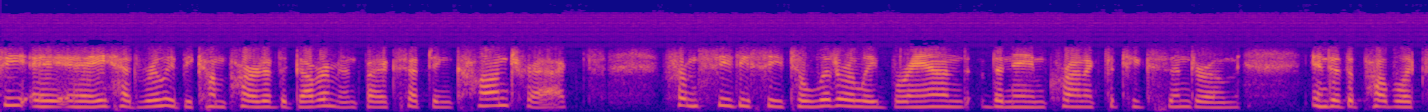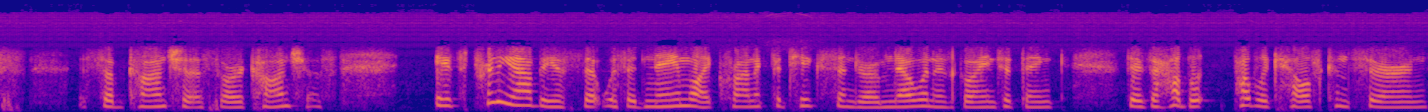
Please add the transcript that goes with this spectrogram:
CAA had really become part of the government by accepting contracts from CDC to literally brand the name chronic fatigue syndrome into the public's subconscious or conscious. It's pretty obvious that with a name like chronic fatigue syndrome, no one is going to think there's a public health concern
